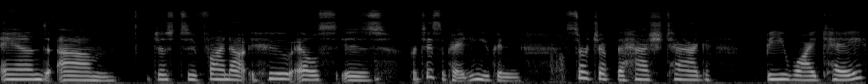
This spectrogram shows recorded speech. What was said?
and um, just to find out who else is participating you can search up the hashtag BYK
